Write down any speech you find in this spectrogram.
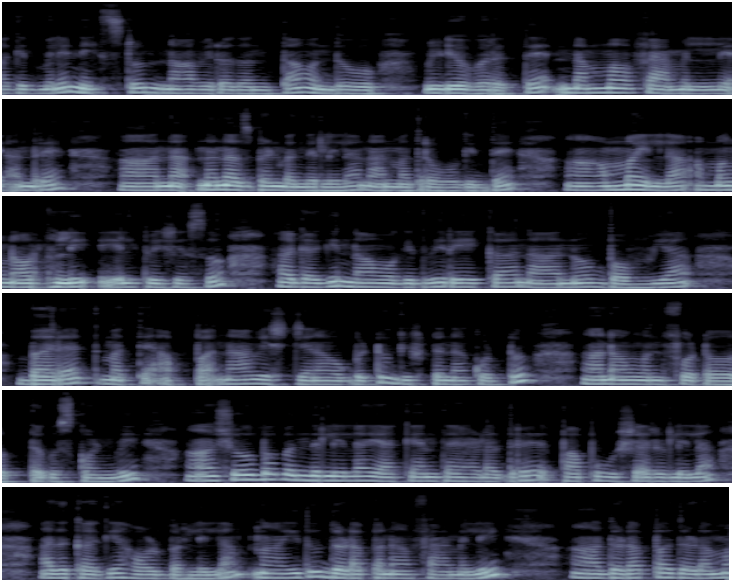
ಆಗಿದ್ಮೇಲೆ ನೆಕ್ಸ್ಟು ನಾವಿರೋದಂಥ ಒಂದು ವಿಡಿಯೋ ಬರುತ್ತೆ. ನಮ್ಮ ಫ್ಯಾಮಿಲಿ ಅಂದರೆ ನನ್ನ ಹಸ್ಬೆಂಡ್ ಬಂದಿರಲಿಲ್ಲ, ನಾನು ಮಾತ್ರ ಹೋಗಿದ್ದೆ. ಅಮ್ಮ ಇಲ್ಲ, ಅಮ್ಮಂಗೆ ನಾರ್ಮಲಿ ಹೆಲ್ತ್ ವಿಷಸ್ಸು ಹಾಗಾಗಿ ನಾವು ಹೋಗಿದ್ವಿ, ರೇಖಾ, ನಾನು, ಭವ್ಯ, ಭರತ್ ಮತ್ತು ಅಪ್ಪ. ನಾವೆಷ್ಟು ಜನ ಹೋಗ್ಬಿಟ್ಟು ಗಿಫ್ಟನ್ನು ಕೊಟ್ಟು ನಾವು ಒಂದು ಫೋಟೋ ತೆಗೆಸ್ಕೊಂಡ್ವಿ. ಶೋಭಾ ಬಂದಿರಲಿಲ್ಲ, ಯಾಕೆ ಅಂತ ಹೇಳಿದ್ರೆ ಪಾಪು ಹುಷಾರಿರಲಿಲ್ಲ, ಅದಕ್ಕಾಗಿ ಅವಳು ಬರಲಿಲ್ಲ. ಇದು ದೊಡ್ಡಪ್ಪನ ಫ್ಯಾಮಿಲಿ ದೊಡ್ಡಪ್ಪ, ದೊಡ್ಡಮ್ಮ,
